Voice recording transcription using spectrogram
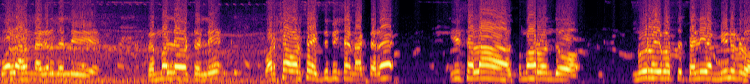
ಕೋಲಾರ ನಗರದಲ್ಲಿ ಬೆಂಬಲ್ ಅಲ್ಲಿ ವರ್ಷ ವರ್ಷ ಎಕ್ಸಿಬಿಷನ್ ಹಾಕ್ತಾರೆ ಈ ಸಲ ಸುಮಾರು ಒಂದು ನೂರೈವತ್ತು ತಳಿಯ ಮೀನುಗಳು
